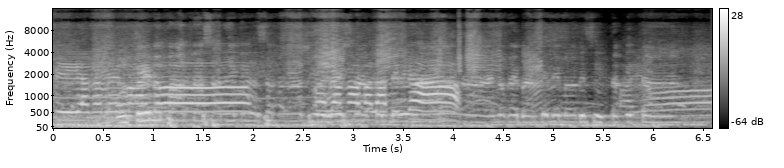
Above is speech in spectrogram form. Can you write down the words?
Pia Gabriel mga Okay, idol. napakasa rin sa mga viewers Malaka, malapit na. ano kay Bante, may mga bisita kita. Ayun.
